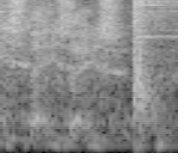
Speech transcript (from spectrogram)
bass, bass, bass.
